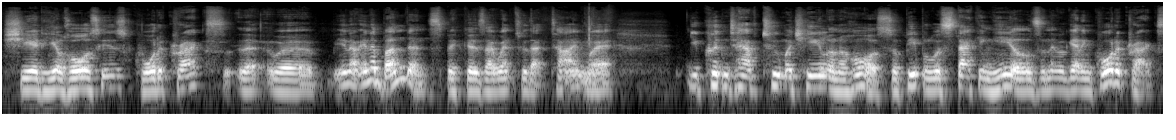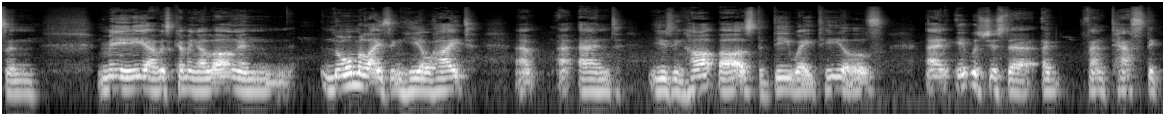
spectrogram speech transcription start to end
sheared heel horses, quarter cracks that were, you know, in abundance because I went through that time where you couldn't have too much heel on a horse. So people were stacking heels and they were getting quarter cracks. And me, I was coming along and normalizing heel height um, and using heart bars to de-weight heels. And it was just a, a fantastic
